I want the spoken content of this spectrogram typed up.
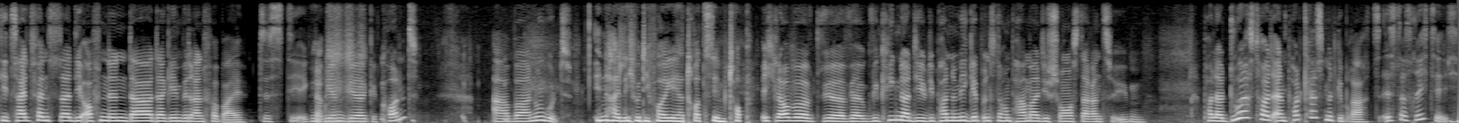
Die Zeitfenster, die offenen, da, da gehen wir dran vorbei. Das, die ignorieren wir gekonnt. Aber nun gut. Inhaltlich wird die Folge ja trotzdem top. Ich glaube, wir, wir, wir kriegen da, die, die Pandemie gibt uns noch ein paar Mal die Chance, daran zu üben. Paula, du hast heute einen Podcast mitgebracht. Ist das richtig?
